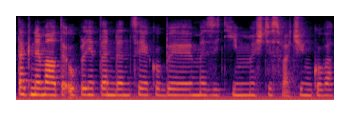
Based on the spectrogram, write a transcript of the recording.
tak nemáte úplně tendenci jakoby mezi tím ještě svačinkovat.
